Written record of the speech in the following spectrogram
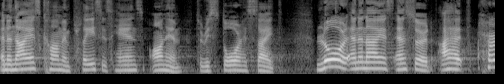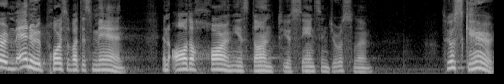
Ananias come and place his hands on him to restore his sight. Lord, Ananias answered, I have heard many reports about this man and all the harm he has done to your saints in Jerusalem. So he was scared.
